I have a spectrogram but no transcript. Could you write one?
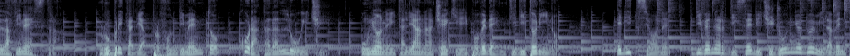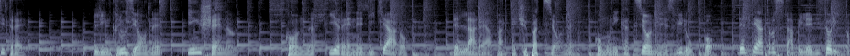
La Finestra, rubrica di approfondimento curata dall'UICI, Unione Italiana Ciechi e Ipovedenti di Torino, edizione di venerdì 16 giugno 2023. L'inclusione in scena con Irene Di Chiaro dell'area partecipazione, comunicazione e sviluppo del Teatro Stabile di Torino.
